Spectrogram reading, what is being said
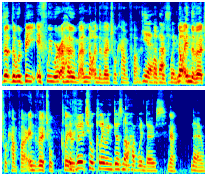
that there would be if we were at home and not in the virtual campfire. Yeah, that window. Not in the virtual campfire, in the virtual clearing. the virtual clearing does not have windows. No. No.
